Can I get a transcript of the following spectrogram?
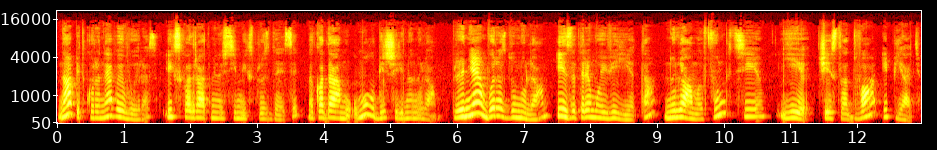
На підкореневий вираз х квадрат мінус 7х плюс 10 накладаємо умову більше рівно нуля. Прирівняємо вираз до нуля і за теремою вієта нулями функції є числа 2 і 5.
